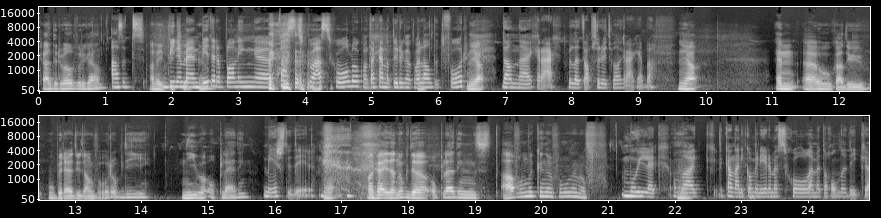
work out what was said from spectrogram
ga je er wel voor gaan. Als het Allee, binnen jaar, mijn ja. betere planning eh, past qua school ook, want dat gaat natuurlijk nog wel altijd voor, Ja, dan eh, graag. Ik wil het absoluut wel graag hebben. ja. En eh, hoe, gaat u, hoe bereidt u dan voor op die nieuwe opleiding? Meer studeren. Ja. maar ga je dan ook de opleidingsavonden kunnen volgen? Of? Moeilijk, omdat ik, ik kan dat niet combineren met school en met de honden die ik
